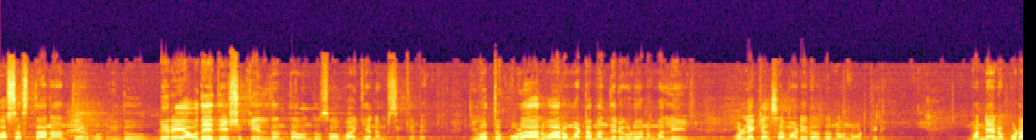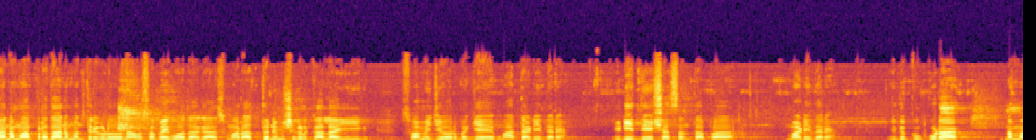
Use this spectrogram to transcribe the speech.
ವಾಸಸ್ಥಾನ ಅಂತ ಹೇಳ್ಬೋದು. ಇದು ಬೇರೆ ಯಾವುದೇ ದೇಶಕ್ಕೆ ಇಲ್ಲದಂಥ ಒಂದು ಸೌಭಾಗ್ಯ ನಮ್ಗೆ ಸಿಕ್ಕಿದೆ. ಇವತ್ತು ಕೂಡ ಹಲವಾರು ಮಠ ಮಂದಿರಗಳು ನಮ್ಮಲ್ಲಿ ಒಳ್ಳೆ ಕೆಲಸ ಮಾಡಿರೋದನ್ನು ನೋಡ್ತೀರಿ. ಮೊನ್ನೆನೂ ಕೂಡ ನಮ್ಮ ಪ್ರಧಾನಮಂತ್ರಿಗಳು ನಾವು ಸಭೆಗೆ ಹೋದಾಗ ಸುಮಾರು ಹತ್ತು ನಿಮಿಷಗಳ ಕಾಲ ಈ ಸ್ವಾಮೀಜಿಯವರ ಬಗ್ಗೆ ಮಾತಾಡಿದ್ದಾರೆ. ಇಡೀ ದೇಶ ಸಂತಾಪ ಮಾಡಿದ್ದಾರೆ. ಇದಕ್ಕೂ ಕೂಡ ನಮ್ಮ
